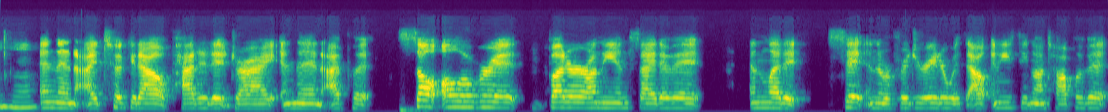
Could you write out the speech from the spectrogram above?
Mm-hmm. And then I took it out, patted it dry, and then I put salt all over it, butter on the inside of it, and let it sit in the refrigerator without anything on top of it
